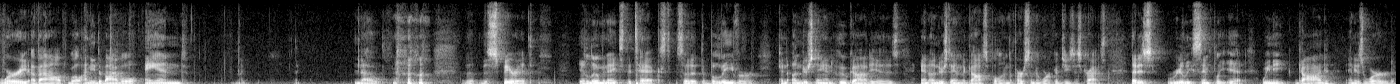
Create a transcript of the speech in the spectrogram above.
worry about, well, I need the Bible and, like, like no. the, the Spirit illuminates the text so that the believer can understand who God is and understand the gospel and the person and work of Jesus Christ. That is really simply it. We need God and His Word.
